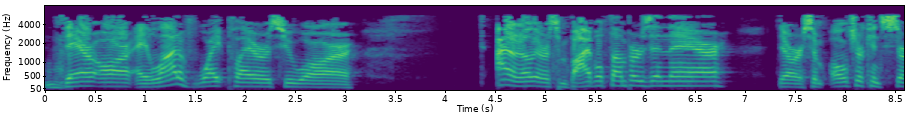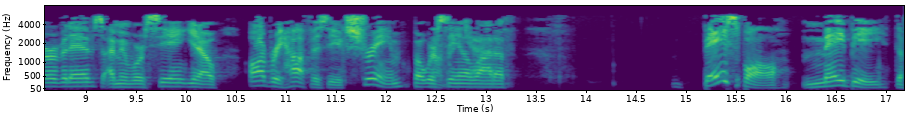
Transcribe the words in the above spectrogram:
There are a lot of white players who are, I don't know, there are some Bible thumpers in there. There are some ultra conservatives. I mean, we're seeing, you know, Aubrey Huff is the extreme, but we're Oh seeing a lot of baseball may be the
